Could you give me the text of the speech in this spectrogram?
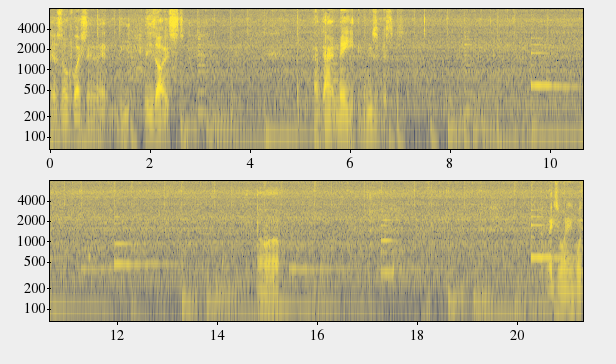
there's no question that these artists have gotten made in the music business. Uh, I bet you want to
